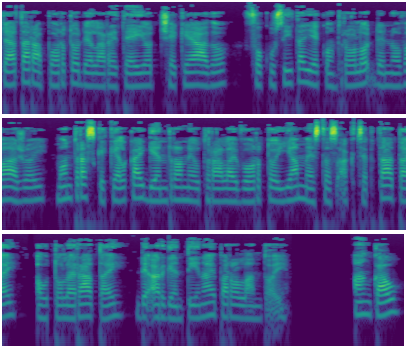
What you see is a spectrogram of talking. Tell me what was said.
data raporto de la reteio cekeado, focusita je controlo de novajoi, montras ke kelkai genro neutralai vorto jam estas au toleratai de argentinai parolantoi. Ancau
